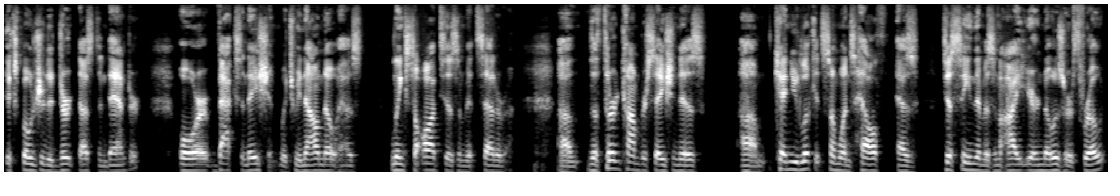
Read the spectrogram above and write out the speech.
exposure to dirt, dust, and dander, or vaccination, which we now know has links to autism, et cetera? Uh, the third conversation is um, can you look at someone's health as just seeing them as an eye, ear, nose, or throat?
